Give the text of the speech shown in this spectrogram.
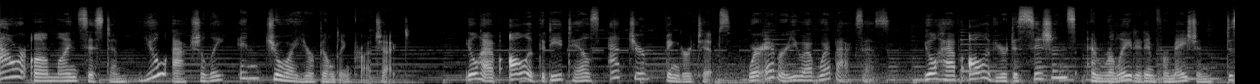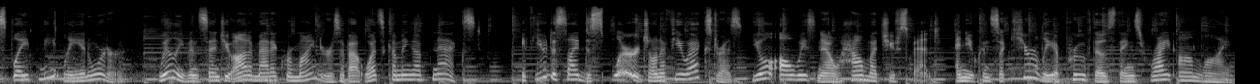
our online system, you'll actually enjoy your building project. You'll have all of the details at your fingertips wherever you have web access. You'll have all of your decisions and related information displayed neatly in order. We'll even send you automatic reminders about what's coming up next. If you decide to splurge on a few extras, you'll always know how much you've spent, and you can securely approve those things right online.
